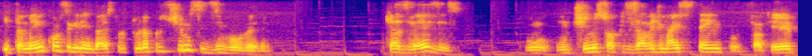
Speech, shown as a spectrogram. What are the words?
e também conseguirem dar estrutura para os times se desenvolverem. Que às vezes um time só precisava de mais tempo, só que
